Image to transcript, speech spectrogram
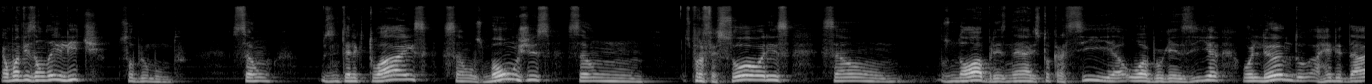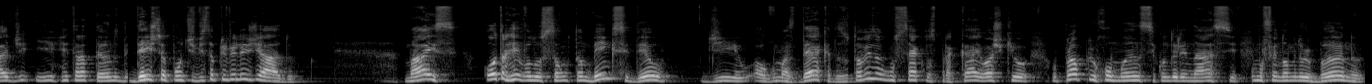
é uma visão da elite sobre o mundo. São os intelectuais, são os monges, são os professores, são os nobres, né, a aristocracia ou a burguesia, olhando a realidade e retratando desde seu ponto de vista privilegiado. Mas Outra revolução também que se deu de algumas décadas, ou talvez alguns séculos para cá, eu acho que o, o, próprio romance, quando ele nasce como fenômeno urbano,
